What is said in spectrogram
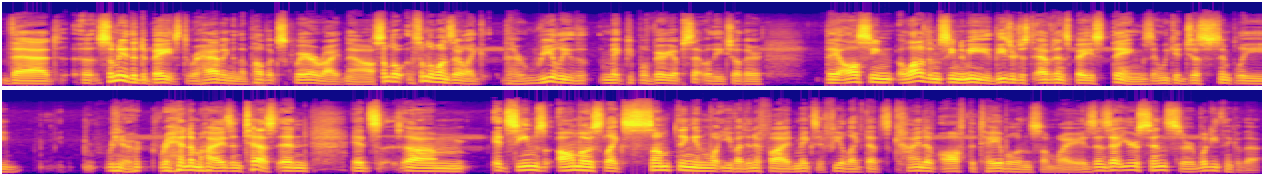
that uh, so many of the debates that we're having in the public square right now, some of the some of the ones that are like that are really the, make people very upset with each other. They all seem a lot of them seem to me these are just evidence based things, and we could just simply you know randomize and test. And it's um, it seems almost like something in what you've identified makes it feel like that's kind of off the table in some way. Is, is that your sense, or what do you think of that?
